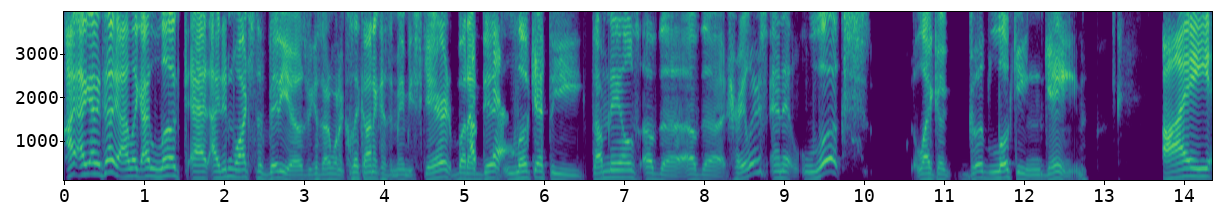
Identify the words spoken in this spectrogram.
I, I gotta tell you, I like I looked at I didn't watch the videos because I don't want to click on it because it made me scared. But I did yeah. look at the thumbnails of the of the trailers, and it looks like a good looking game. I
